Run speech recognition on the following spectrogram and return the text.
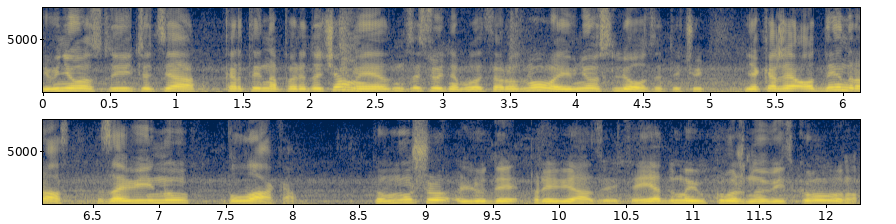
і в нього стоїть оця картина перед очами. Ну, це сьогодні була ця розмова, і в нього сльози течуть. Я каже, один раз за війну плакав. Тому що люди прив'язуються. Я думаю, в кожного військового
